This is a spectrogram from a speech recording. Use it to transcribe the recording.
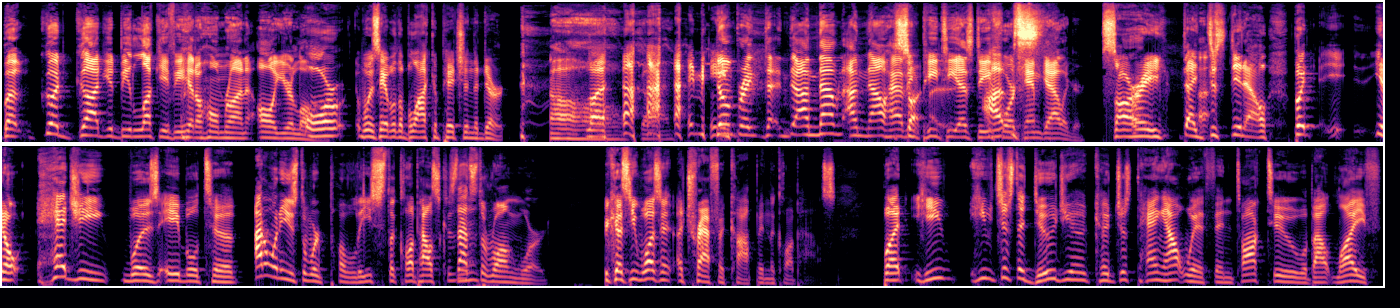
But good God, you'd be lucky if he hit a home run all year long. Or was able to block a pitch in the dirt. oh, Like- God. I mean, Don't bring. I'm now. I'm now having PTSD uh, for Cam Gallagher. sorry. I Uh, just, you know, but, you know, Hedgie was able to, I don't want to use the word police the clubhouse because that's Mm-hmm. the wrong word because he wasn't a traffic cop in the clubhouse. But he he was just a dude you could just hang out with and talk to about life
